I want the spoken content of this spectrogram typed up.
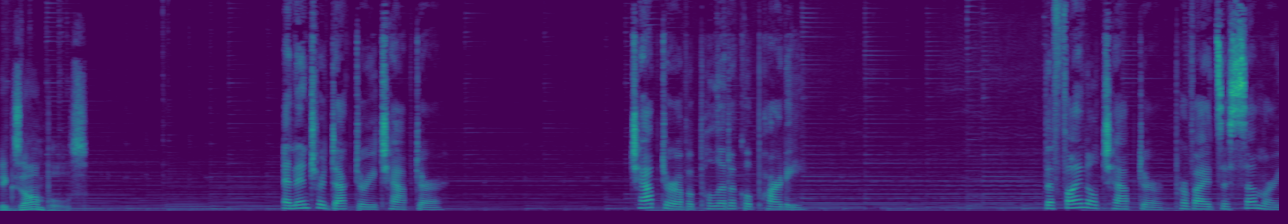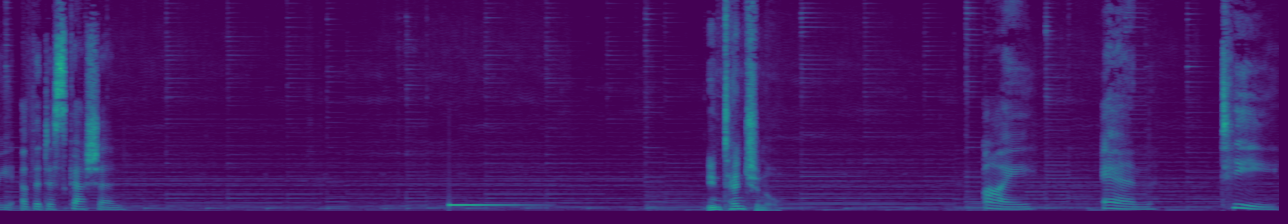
Examples An introductory chapter. Chapter of a political party. The final chapter provides a summary of the discussion. Intentional. I N T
